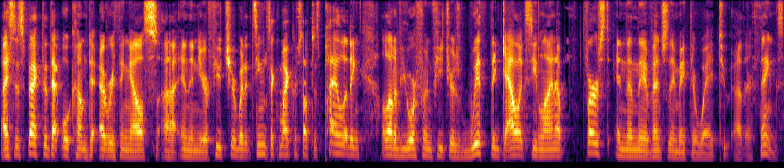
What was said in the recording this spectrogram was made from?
I suspect that that will come to everything else uh, in the near future, but it seems like Microsoft is piloting a lot of your phone features with the Galaxy lineup first, and then they eventually make their way to other things.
